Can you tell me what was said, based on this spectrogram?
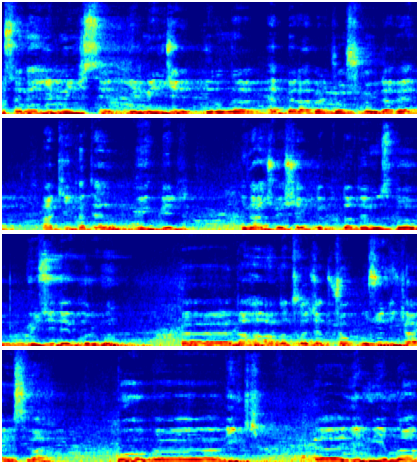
Bu sene 20.si 20. yılını hep beraber coşkuyla ve hakikaten büyük bir inanç ve şevkle kutladığımız bu Güzide kurumun e, daha anlatılacak çok uzun hikayesi var. Bu e, ilk e, 20 yılda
